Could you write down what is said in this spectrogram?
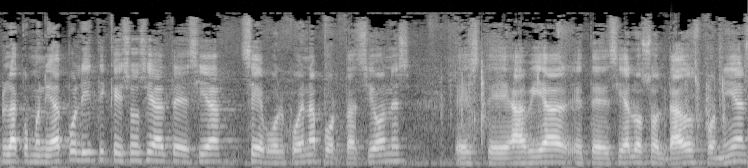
la comunidad política y social, te decía, se volcó en aportaciones. Este, había, eh, te decía, los soldados ponían.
